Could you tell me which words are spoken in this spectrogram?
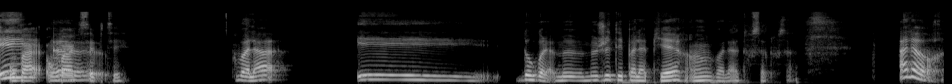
On va, on va accepter. voilà. Et donc voilà, me, me jetez pas la pierre, hein, voilà, tout ça, tout ça. Alors,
